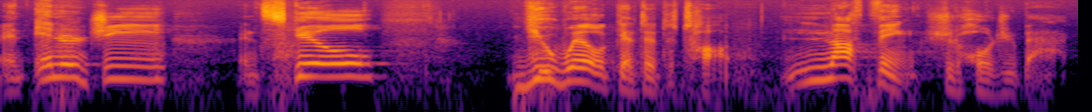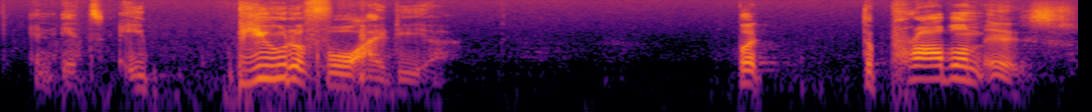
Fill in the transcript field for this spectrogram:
and energy and skill, you will get to the top. Nothing should hold you back. And it's a beautiful idea. But the problem is,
